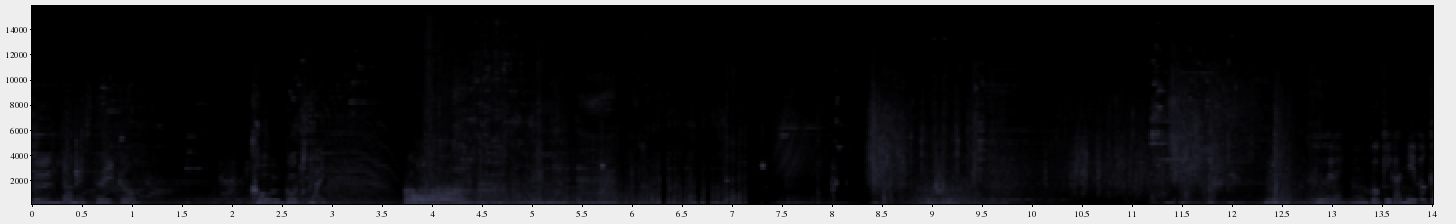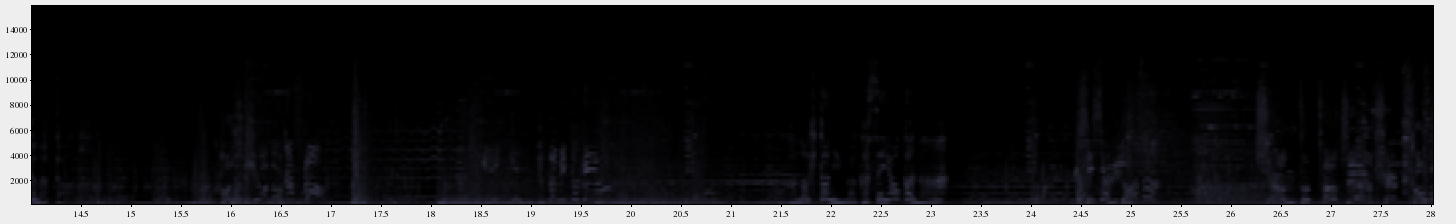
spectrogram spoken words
運試しと行こう。こうご期待人に任せようかな。師匠どうぞ。ちゃんと立ち上が決闘だ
